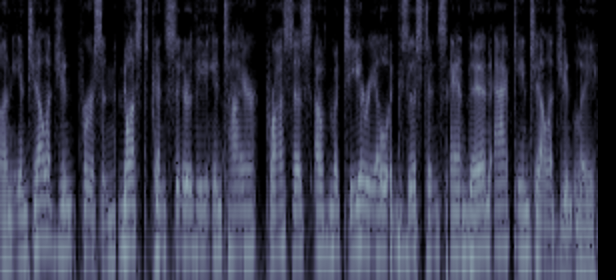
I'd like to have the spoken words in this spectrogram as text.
an intelligent person must consider the entire process of material existence and then act intelligently,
